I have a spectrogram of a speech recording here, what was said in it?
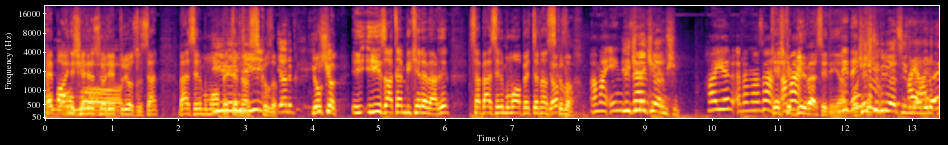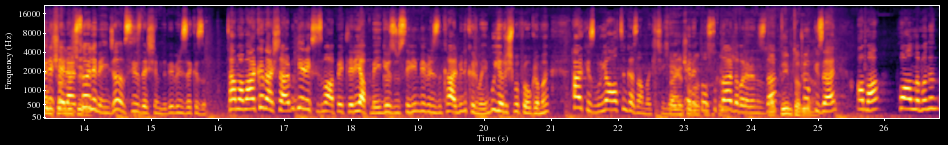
Hep Allah aynı şeyleri Allah. söyleyip duruyorsun sen. Ben senin bu İyi muhabbetlerinden iyi. sıkıldım. Yani bir yok şey- yok. İyi, iyi zaten bir kere verdin. Sen ben senin bu muhabbetlerinden sıkıldım. Yapma. Ama en İyi ki de güzel... 2 vermişim. Hayır Ramazan Keşke ama bir verseydin ya. Dedin Boş ki-. Keşke bir verseydin Hayır, ya böyle öyle konuşan şeyler bilseydim. söylemeyin canım siz de şimdi birbirinize kızın. Tamam arkadaşlar bu gereksiz muhabbetleri yapmayın. Gözünü seveyim birbirinizin kalbini kırmayın. Bu yarışma programı. Herkes buraya altın kazanmak için geldi. çok Evet haklısın dostluklar da var aranızda. Haklıyım tabii Çok ya. güzel ama puanlamanın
